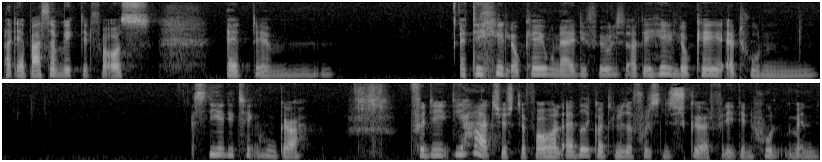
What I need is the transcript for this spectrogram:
Og det er bare så vigtigt for os, at, øhm, at det er helt okay, hun er i de følelser, og det er helt okay, at hun siger de ting, hun gør. Fordi de har et søsterforhold, og jeg ved godt, det lyder fuldstændig skørt, fordi det er en hund, men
